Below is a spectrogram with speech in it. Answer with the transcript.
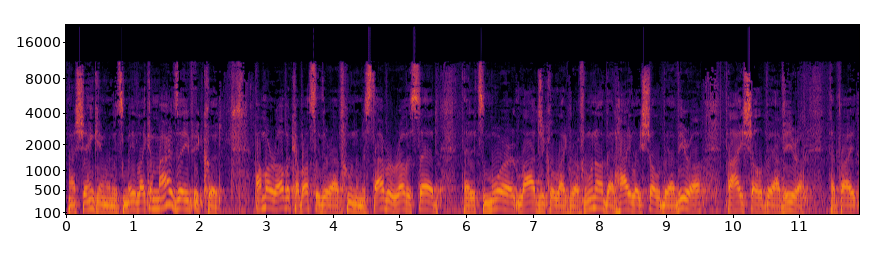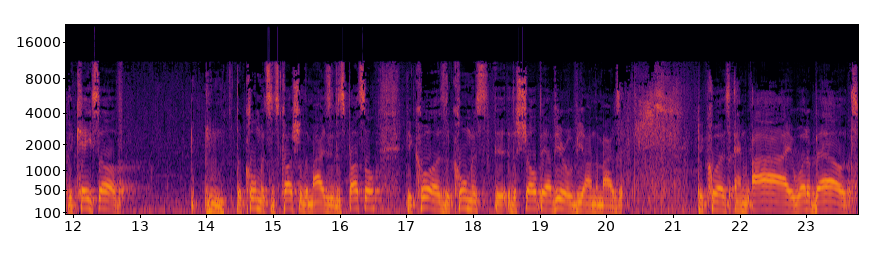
Mashenkin, when it's made like a marzev, it could. Amar Rava Kavasi the Rav Huna Mistaver, Rava said that it's more logical like Rav Huna, that Hai Shal Be'avira, Hai Shal Be'avira, that by the case of the kulmitz is kosher, the marziv is puzzle, because the kulmitz, uh, the shol be'avira would be on the marziv. Because, and I, what about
